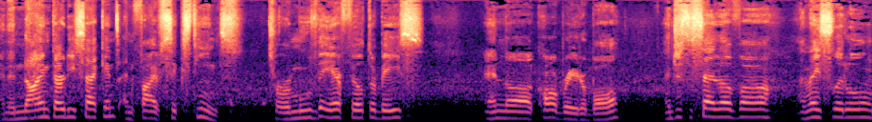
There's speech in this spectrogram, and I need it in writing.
And then 9 30 seconds and 5 16ths to remove the air filter base and the carburetor ball. And just a set of uh, a nice little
